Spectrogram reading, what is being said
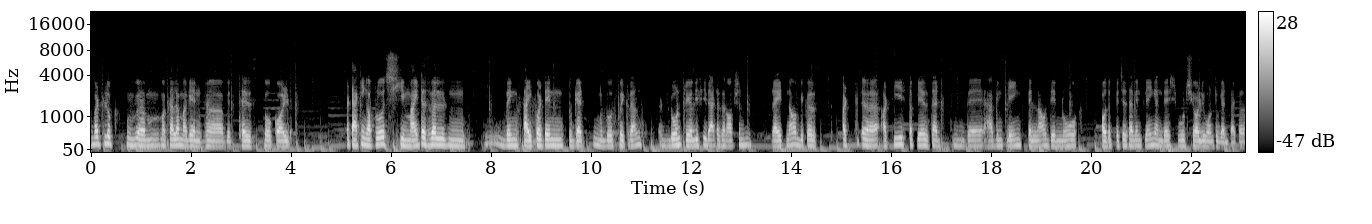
but look, um, McCullum again uh, with his so-called attacking approach, he might as well mm, bring Seifert in to get those quick runs. Don't really see that as an option right now because at, uh, at least the players that they have been playing till now, they know how the pitches have been playing and they would surely want to get better.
